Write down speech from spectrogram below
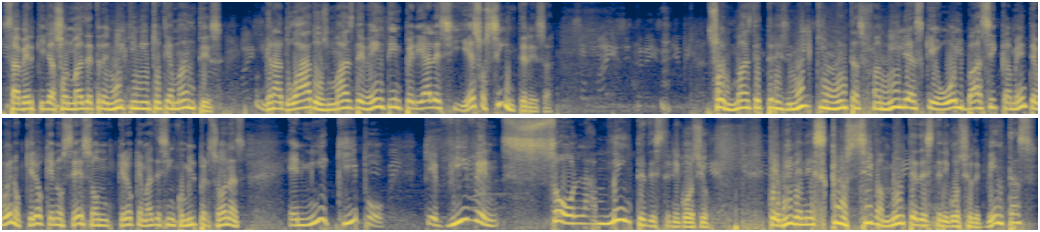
saber que ya son más de 3.500 diamantes, graduados, más de 20 imperiales y eso sí interesa. Son más de 3.500 familias que hoy básicamente, bueno, creo que no sé, son creo que más de 5.000 personas en mi equipo que viven solamente de este negocio, que viven exclusivamente de este negocio de ventas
